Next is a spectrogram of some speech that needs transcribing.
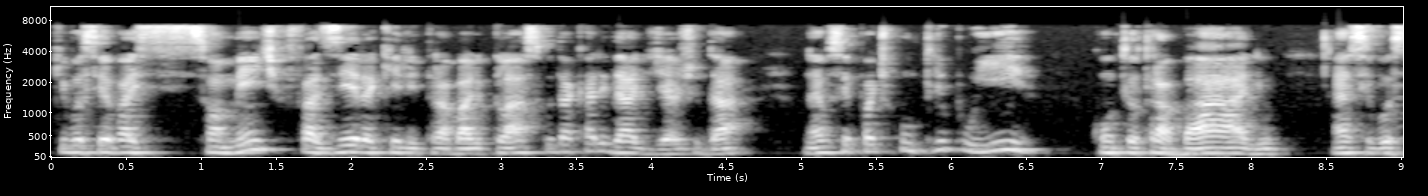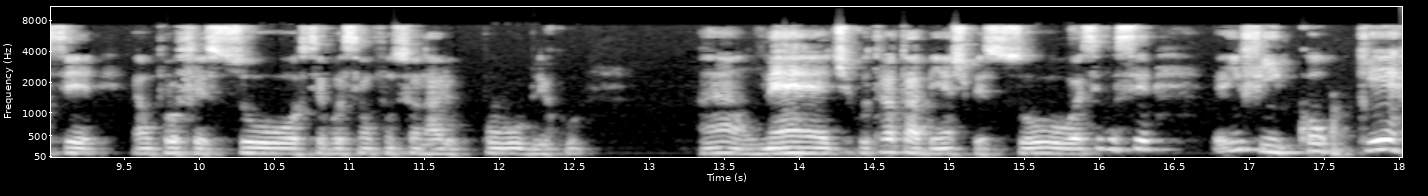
que você vai somente fazer aquele trabalho clássico da caridade, de ajudar. Né? Você pode contribuir com o teu trabalho, né? se você é um professor, se você é um funcionário público, né? um médico, tratar bem as pessoas, se você, enfim, qualquer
